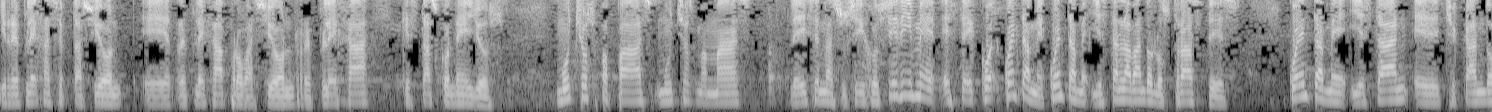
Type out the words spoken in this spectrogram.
y refleja aceptación, eh, refleja aprobación, refleja que estás con ellos. Muchos papás, muchas mamás le dicen a sus hijos, sí, dime, este, cu- cuéntame, cuéntame, y están lavando los trastes. Cuéntame, y están eh, checando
